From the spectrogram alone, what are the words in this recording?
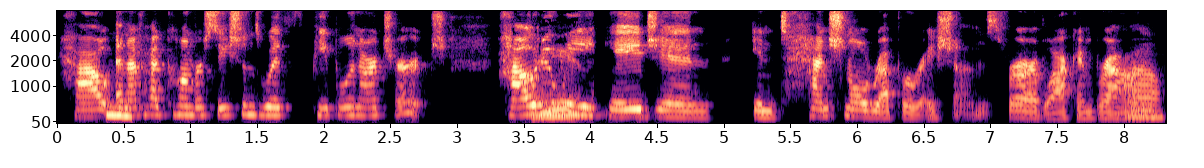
How, and Mm. I've had conversations with people in our church. How do we engage in intentional reparations for our Black and Brown Wow.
